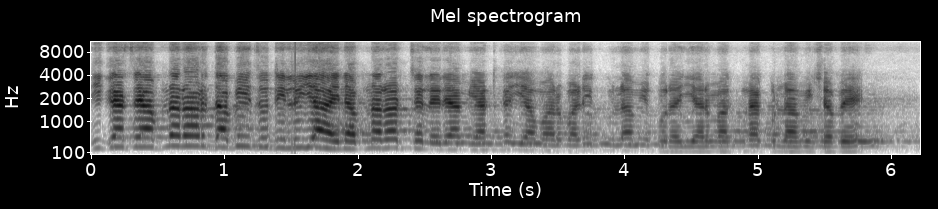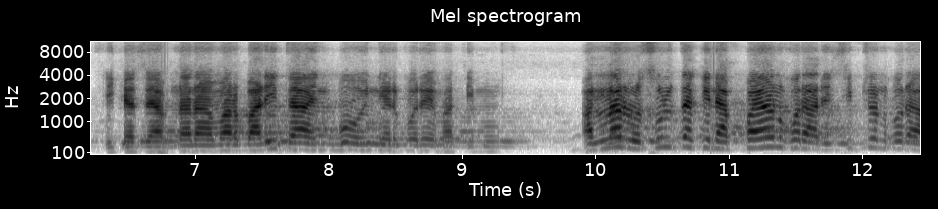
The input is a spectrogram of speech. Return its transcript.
ঠিক আছে আপনার আর দাবি যদি লইয়া আইন আপনার আর ছেলেরে আমি আটকাই আমার বাড়ি গুলামি করাই আর মাগনা গুলাম হিসাবে, ঠিক আছে, আপনারা আমার বাড়িতে আইনবো অন্যের পরে মাতিমু। আল্লাহর রসুল তাকে আপ্যায়ন করা রিসিপশন করা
